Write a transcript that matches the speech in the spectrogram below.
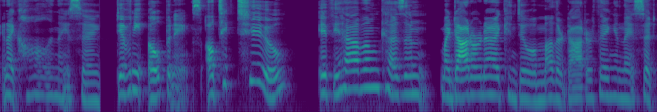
And I call and they say, Do you have any openings? I'll take two if you have them, then my daughter and I can do a mother daughter thing. And they said,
